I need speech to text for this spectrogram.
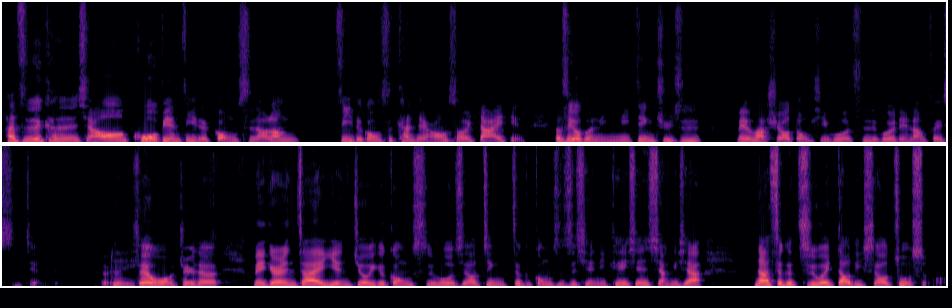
他只是可能想要扩编自己的公司，然后让自己的公司看起来好像稍微大一点。可是有可能你你进去是没办法学到东西，或者是会有点浪费时间的。对，对，所以我觉得每个人在研究一个公司或者是要进这个公司之前，你可以先想一下，那这个职位到底是要做什么。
